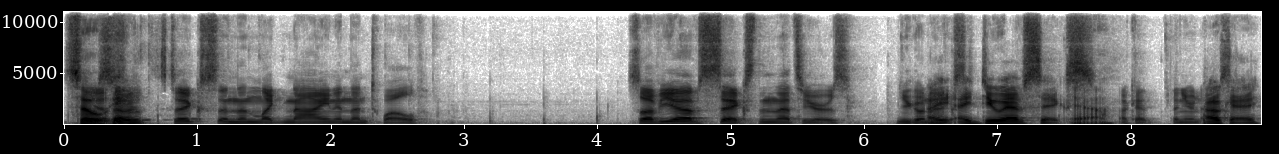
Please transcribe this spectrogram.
So, Yeah, so if- it's six and then like nine and then twelve. So if you have six, then that's yours. You go I, next. I do have six. yeah. Okay, then you're next. Okay.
